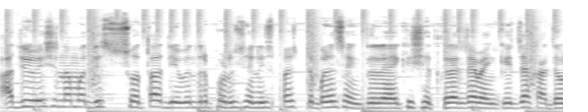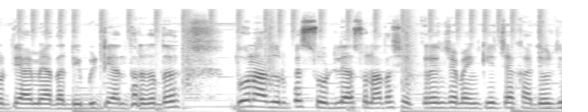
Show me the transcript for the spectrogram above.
अधिवेशनामध्ये स्वतः देवेंद्र फडणवीस यांनी स्पष्टपणे सांगितलेलं आहे की शेतकऱ्यांच्या बँकेच्या खात्यावरती आम्ही आता डीबीटी अंतर्गत दोन हजार रुपये सोडले असून आता शेतकऱ्यांच्या बँकेच्या खात्यावरती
